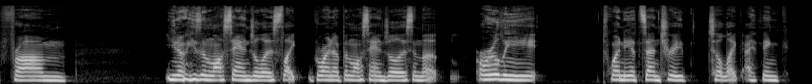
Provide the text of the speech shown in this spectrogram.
from you know he's in los angeles like growing up in los angeles in the early 20th century to like i think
